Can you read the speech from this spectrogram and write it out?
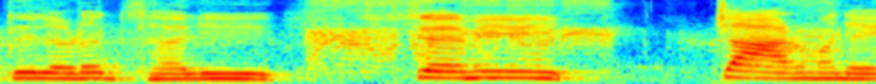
काटा लढत झाली. सेमी चारमध्ये.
